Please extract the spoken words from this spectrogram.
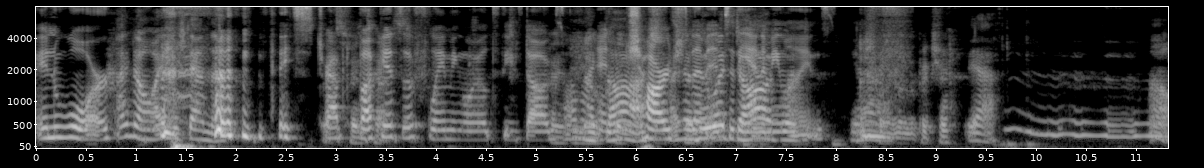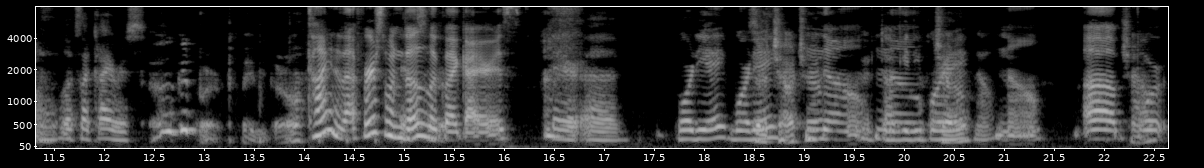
in war, I know. I understand that. they strapped buckets of flaming oil to these dogs Oh my and gosh. charged I know them what into the dog enemy would- lines. Yeah. Show them the picture. Yeah. Oh, looks like Iris. Oh, good work, baby girl. Kind of. That first one does It's- look like Iris. They're uh, Bordier. Is it Bordier. a chow chow? No, Or Doggy no, Bordier. No. no. Uh, Chow? bor-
